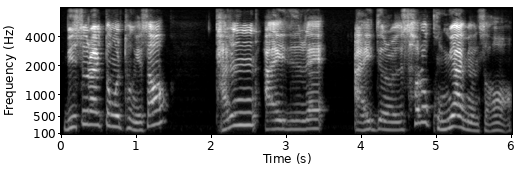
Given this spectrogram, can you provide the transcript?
미술 활동을 통해서 다른 아이들의 아이디어를 서로 공유하면서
